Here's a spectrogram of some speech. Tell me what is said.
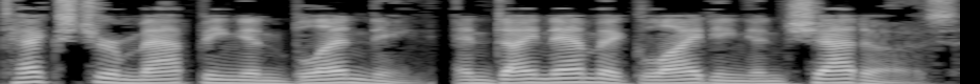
texture mapping and blending, and dynamic lighting and shadows.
